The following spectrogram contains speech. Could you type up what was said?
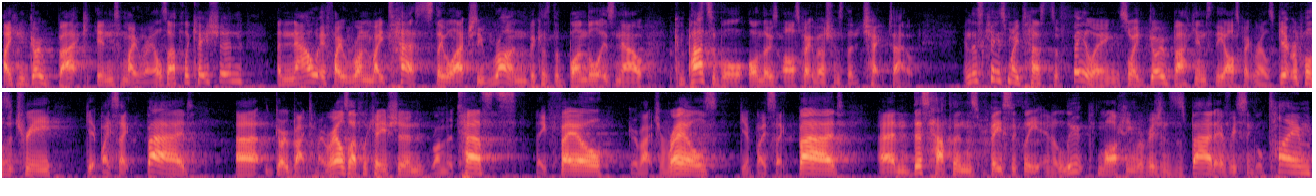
I can go back into my Rails application, and now if I run my tests, they will actually run because the bundle is now compatible on those RSpec versions that are checked out. In this case, my tests are failing, so I go back into the RSpec Rails Git repository, git bisect bad, uh, go back to my Rails application, run the tests, they fail, go back to Rails, git bisect bad, and this happens basically in a loop, marking revisions as bad every single time,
